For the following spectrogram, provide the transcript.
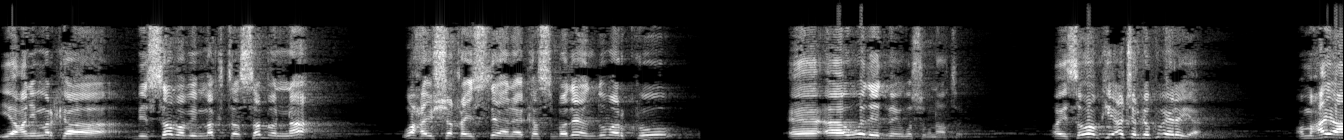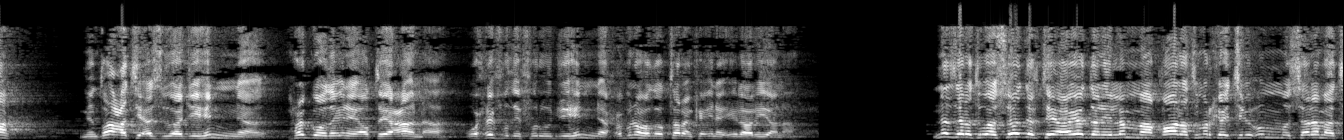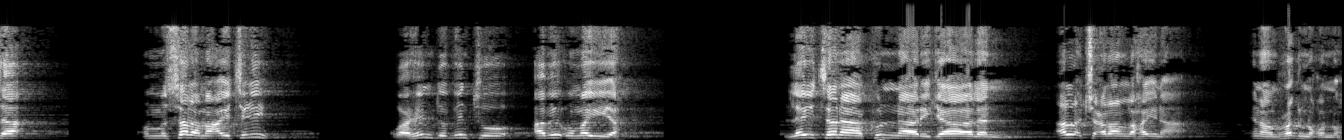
yacni markaa bisababi maktasabna waxay shaqaysteen ee kasbadeen dumarku aawadeed bay ugu sugnaatay ay sawaabkii ajarka ku helayaan oo maxay ah min taacati aswaajihinna raggooda inay ateecaan ah wa xifdi furuujihinna xubnahooda taranka inay ilaaliyaan ah. Nasalat waa soo degtay aayaddani lammaa qaalat markay tidhi ummu salamata. Ummu salama ay tidhi waa hindu bintu abi umaya laytanaa kunnaa rijaalan. Alla jeclaan lahayna inaannu rag noqonno.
